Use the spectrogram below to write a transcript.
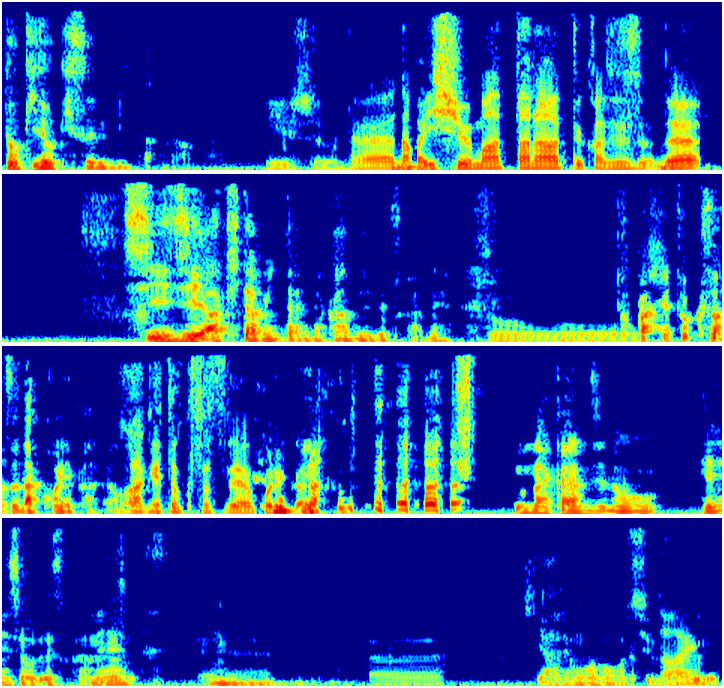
ドキドキするみたいな。いいですよね。なんか一周回ったなっていう感じですよね。CG 飽きたみたいな感じですかね。そう。トカゲ特撮だ、これからは。バケ特撮だよ、これから。そんな感じの現象ですかね。うん。や、でも、修大学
